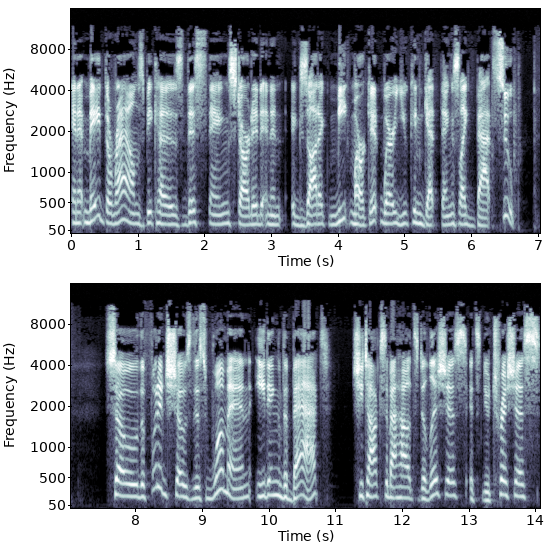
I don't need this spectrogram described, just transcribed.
And it made the rounds because this thing started in an exotic meat market where you can get things like bat soup. So the footage shows this woman eating the bat. She talks about how it's delicious, it's nutritious.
